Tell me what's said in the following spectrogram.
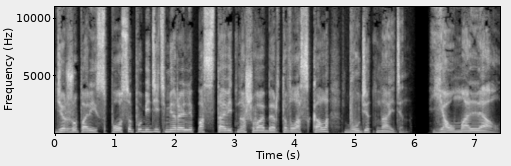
держу пари, способ убедить Мирелли поставить нашего Аберта в Ласкала будет найден. Я умолял,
